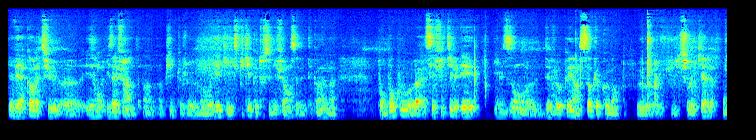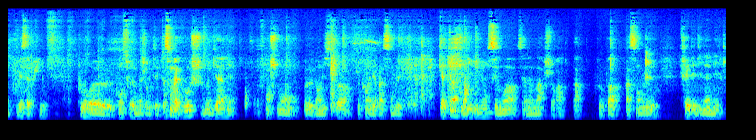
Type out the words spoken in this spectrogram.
Il y avait accord là-dessus. Euh, ils, ils, avaient fait un, un, que je envoyer qui expliquait que toutes ces différences étaient quand même, pour beaucoup, assez fictives. Et ils ont euh, développé un socle commun sur lequel on pouvait s'appuyer pour construire une majorité. De toute façon, la gauche ne gagne franchement, euh, dans l'histoire, que quand elle est rassemblée. Quelqu'un qui dit l'union c'est moi, ça ne marchera pas. Il ne faut pas rassembler, créer des dynamiques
